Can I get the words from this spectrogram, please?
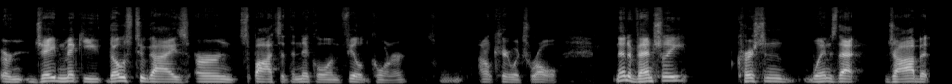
or Jaden Mickey, those two guys earn spots at the nickel and field corner. I don't care which role. then eventually, Christian wins that job at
